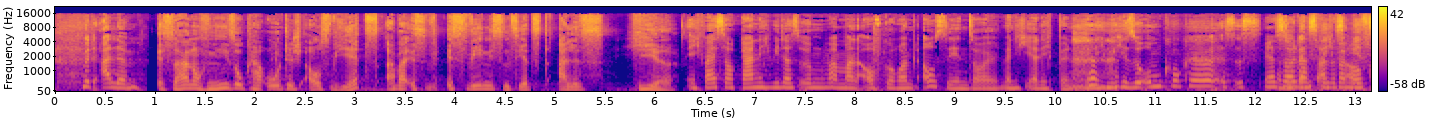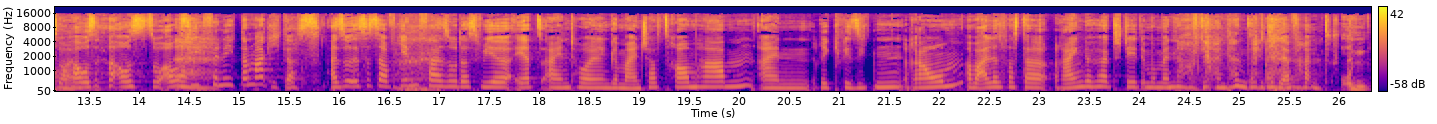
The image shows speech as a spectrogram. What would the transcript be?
mit allem. Es sah noch nie so chaotisch aus wie jetzt, aber es ist wenigstens jetzt alles hier. Ich weiß auch gar nicht, wie das irgendwann mal aufgeräumt aussehen soll, wenn ich ehrlich bin. Wenn ich mich hier so umgucke, es ist, Wer soll wenn's das alles bei mir aufräumen? zu Hause aus, so aussieht, finde ich, dann mag ich das. Also es ist auf jeden Fall so, dass wir jetzt einen tollen Gemeinschaftsraum haben, einen Requisitenraum, aber alles, was da reingehört, steht im Moment noch auf der anderen Seite der Wand. Und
